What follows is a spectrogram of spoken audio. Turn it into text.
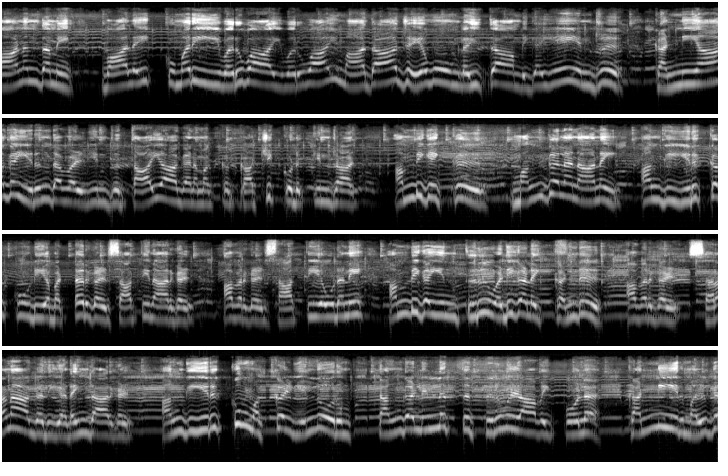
ஆனந்தமே. வாலை குமரி வருவாய் வருவாய் மாதா ஜெயவோம் லலிதாம்பிகையே என்று கன்னியாக இருந்தவள் இன்று தாயாக நமக்கு காட்சி கொடுக்கின்றாள். அம்பிகைக்கு மங்கள நாணை. அங்கு இருக்கக்கூடிய பட்டர்கள் சாத்தினார்கள். அவர்கள் சாத்தியவுடனே அம்பிகையின் திருவடிகளைக் கண்டு அவர்கள் சரணாகதி அடைந்தார்கள். அங்கு இருக்கும் மக்கள் எல்லோரும் தங்கள் இல்லத்து திருவிழாவைப் போல கண்ணீர் மல்க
